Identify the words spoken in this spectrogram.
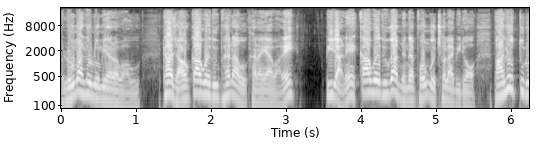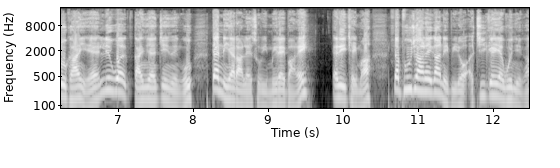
ဘလို့မှလှုပ်လို့မရတော့ပါဘူးဒါကြောင့်ကာဝယ်သူဖမ်းတာကိုခံလိုက်ရပါတယ်ပြီးတာနဲ့ကာကွယ်သူကမျက်နှာဖုံးကိုချွတ်လိုက်ပြီးတော့ဘာလို့သူတို့ခိုင်းရဲ့လျှို့ဝှက်တိုင်းချမ်းကျင့်စဉ်ကိုတက်နေရတာလဲဆိုပြီးမေးလိုက်ပါတယ် အဲ့ဒီအချိန်မှာနှစ်ဖူးကြားထဲကနေပြီးတော့အကြီးကဲရဲ့ဝိညာဉ်က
